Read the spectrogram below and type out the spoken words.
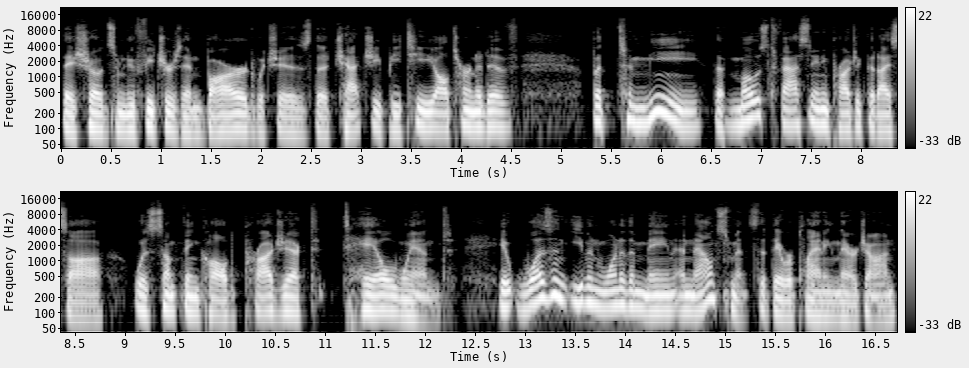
They showed some new features in Bard, which is the ChatGPT alternative. But to me, the most fascinating project that I saw was something called Project Tailwind. It wasn't even one of the main announcements that they were planning there, John.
